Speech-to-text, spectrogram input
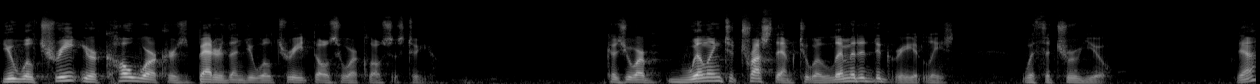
You will treat your coworkers better than you will treat those who are closest to you. Because you are willing to trust them to a limited degree, at least, with the true you. Yeah?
